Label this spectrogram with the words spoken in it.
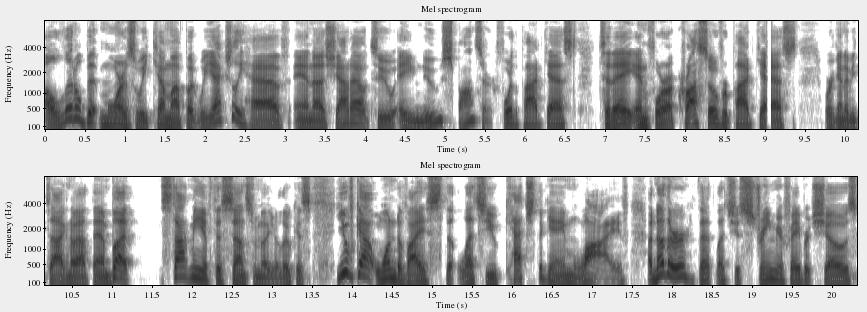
a little bit more as we come up. But we actually have, and a shout out to a new sponsor for the podcast today and for our crossover podcast. We're going to be talking about them. But stop me if this sounds familiar, Lucas. You've got one device that lets you catch the game live, another that lets you stream your favorite shows,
